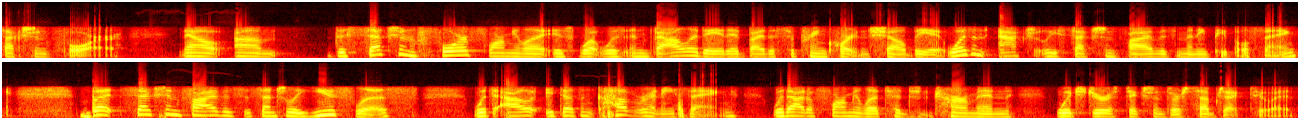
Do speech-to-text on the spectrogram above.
Section 4. Now, um, the Section 4 formula is what was invalidated by the Supreme Court in Shelby. It wasn't actually Section 5, as many people think, but Section 5 is essentially useless without, it doesn't cover anything without a formula to determine which jurisdictions are subject to it.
